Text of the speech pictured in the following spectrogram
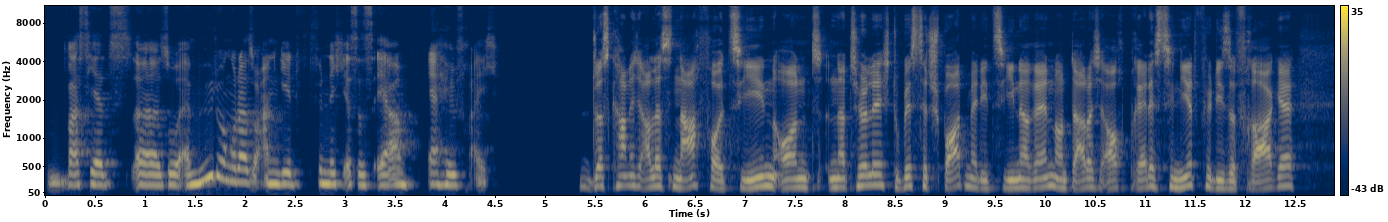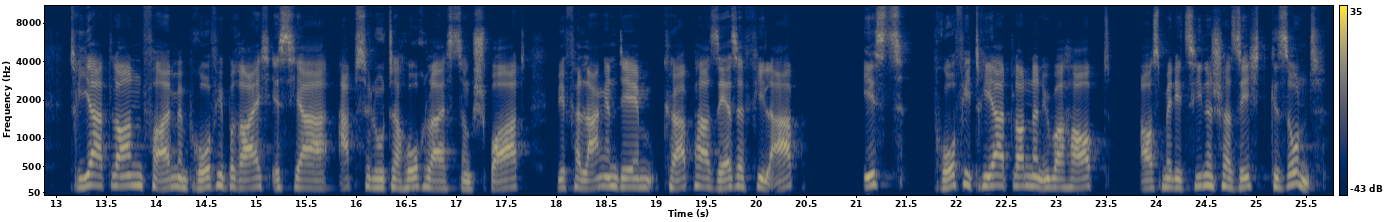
was jetzt äh, so Ermüdung oder so angeht, finde ich, ist es eher, eher hilfreich. Das kann ich alles nachvollziehen und natürlich, du bist jetzt Sportmedizinerin und dadurch auch prädestiniert für diese Frage. Triathlon, vor allem im Profibereich, ist ja absoluter Hochleistungssport. Wir verlangen dem Körper sehr, sehr viel ab. Ist Profi-Triathlon denn überhaupt aus medizinischer Sicht gesund?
